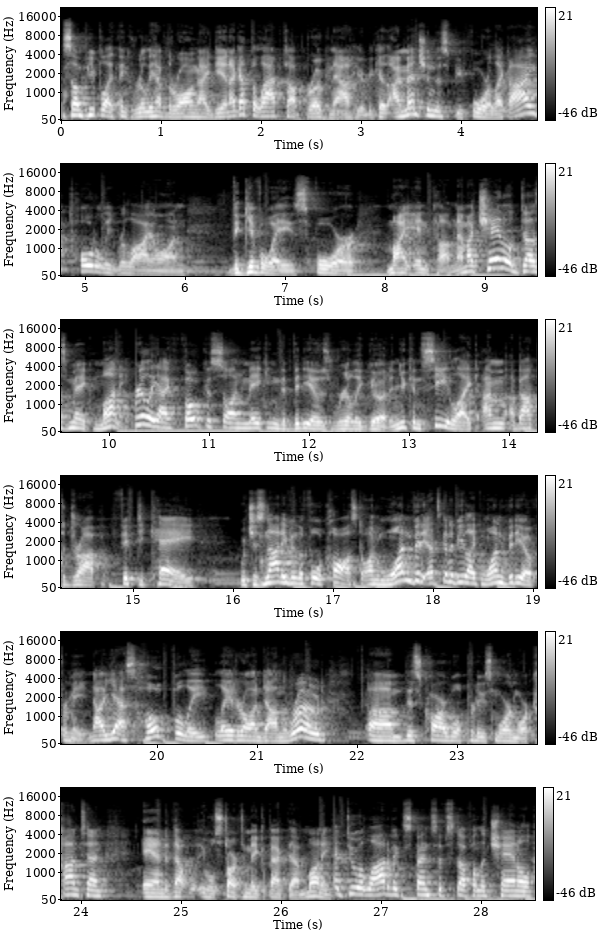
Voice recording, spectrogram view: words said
some people I think really have the wrong idea. And I got the laptop broken out here because I mentioned this before. Like I totally rely on the giveaways for my income. Now my channel does make money. Really, I focus on making the videos really good. And you can see like I'm about to drop 50K which is not even the full cost on one video. It's gonna be like one video for me. Now, yes, hopefully later on down the road, um, this car will produce more and more content and that it will start to make back that money. I do a lot of expensive stuff on the channel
